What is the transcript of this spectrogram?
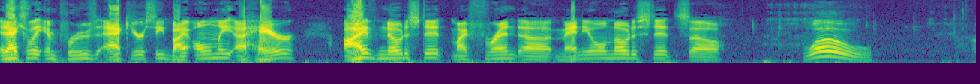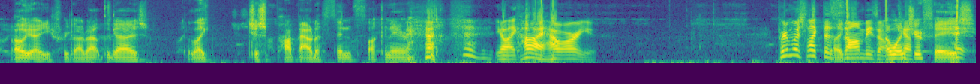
it actually improves accuracy by only a hair. I've noticed it. My friend uh, Manuel noticed it. So, whoa. Oh yeah, you forgot about the guys. Like, just pop out of thin fucking air. You're like, hi, how are you? Pretty much like the Like, zombies on. I want Cas- your face.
